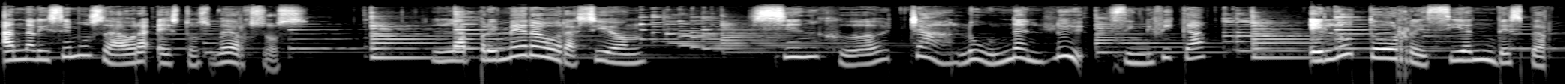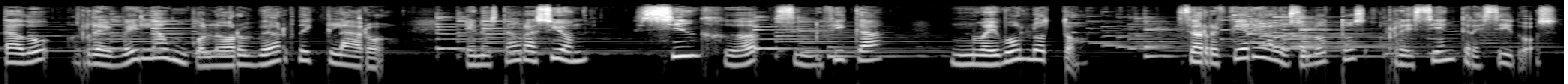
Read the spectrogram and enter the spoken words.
Analicemos ahora estos versos. La primera oración significa el loto recién despertado revela un color verde claro. En esta oración, Xinhe significa nuevo loto. Se refiere a los lotos recién crecidos.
